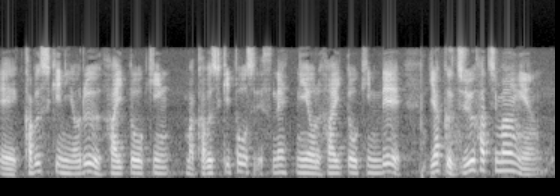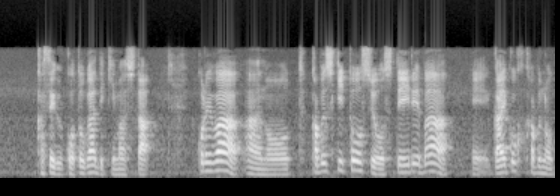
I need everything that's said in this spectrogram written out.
えー株式による配当金、まあ、株式投資ですね、による配当金で約18万円稼ぐことができました。これはあの株式投資をしていれば、え外国株の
